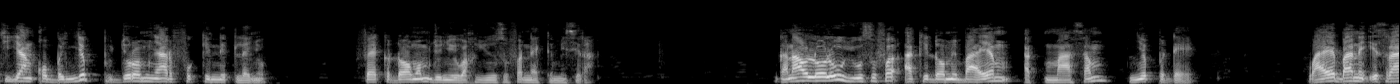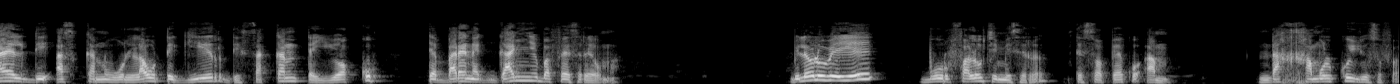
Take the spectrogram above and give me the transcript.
ci yanqoba ñépp juróom ñaar fukki nit lañu fekk doomam ju ñuy wax yuusufa nekk misira gannaaw loolu yuusufa ak i doomi baayam ak maasam ñépp dee waaye bànni israel di askan wu law te giir di sakkan te yokku te bare ne gàññ ba fees réew ma bi loolu wéyee buur falu ci misira te soppeeku am ndax xamul ku yuusufa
